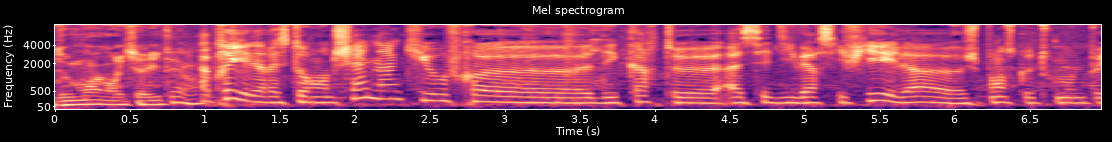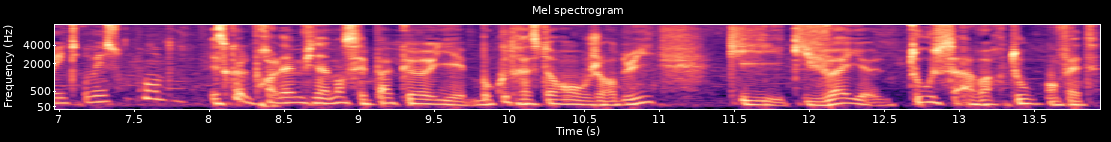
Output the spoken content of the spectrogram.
de moindre qualité. hein. Après, il y a les restaurants de chaîne hein, qui offrent euh, des cartes euh, assez diversifiées. Et là, euh, je pense que tout le monde peut y trouver son compte. Est-ce que le problème finalement, c'est pas qu'il y ait beaucoup de restaurants aujourd'hui qui, qui veuillent tous avoir tout en fait?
